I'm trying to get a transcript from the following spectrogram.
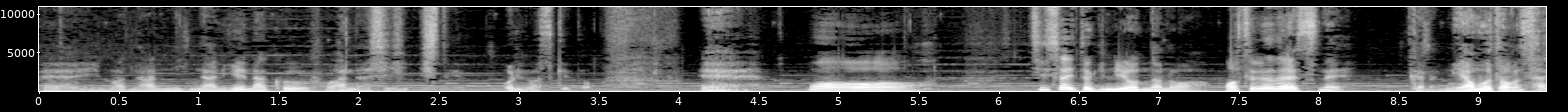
えー、今何何気なくお話ししておりますけど、えー、もう、小さい時に読んだのは忘れないですね。から宮本武蔵。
